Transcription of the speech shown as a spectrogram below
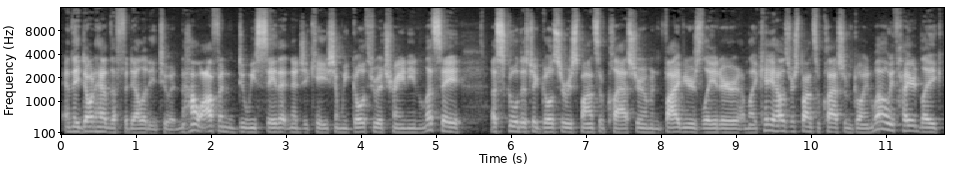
and they don't have the fidelity to it. And how often do we say that in education? We go through a training. Let's say a school district goes through responsive classroom, and five years later, I'm like, hey, how's responsive classroom going? Well, we've hired like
